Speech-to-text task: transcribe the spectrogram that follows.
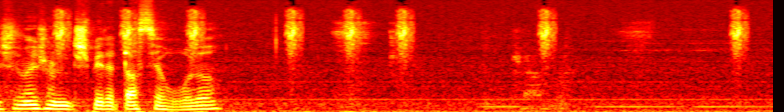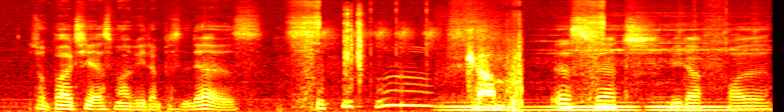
Ich will mir schon später das hier hole. Sobald hier erstmal wieder ein bisschen leer ist. Come. Es wird wieder voll.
